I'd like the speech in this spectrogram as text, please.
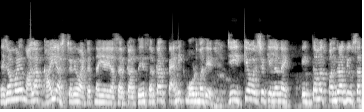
त्याच्यामुळे मला काही आश्चर्य वाटत नाहीये या सरकारचं. हे सरकार पॅनिक मोडमध्ये जे इतके वर्ष केलं नाही एकदमच पंधरा दिवसात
